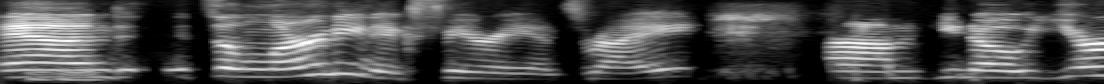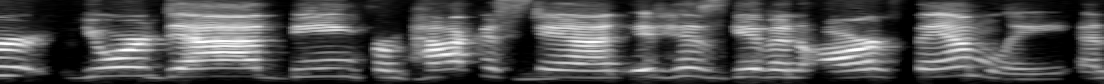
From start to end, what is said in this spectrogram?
and mm-hmm. it's a learning experience right um, you know your your dad being from pakistan it has given our family an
